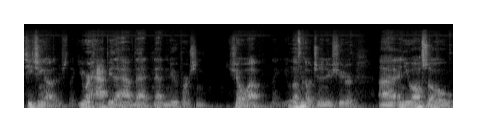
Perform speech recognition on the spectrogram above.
teaching others. Like you were happy to have that that new person show up. You love Mhm. coaching a new shooter, uh, and you also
